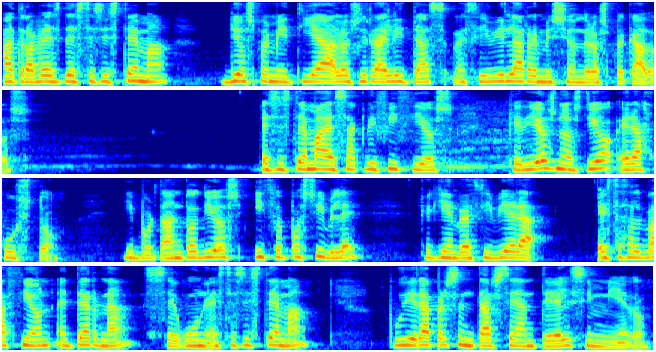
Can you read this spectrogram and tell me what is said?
A través de este sistema, Dios permitía a los israelitas recibir la remisión de los pecados. El sistema de sacrificios que Dios nos dio era justo, y por tanto Dios hizo posible que quien recibiera esta salvación eterna, según este sistema, pudiera presentarse ante Él sin miedo.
